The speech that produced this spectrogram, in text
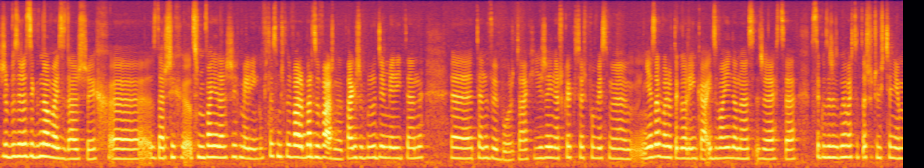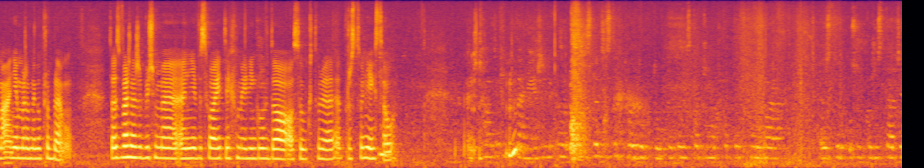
żeby zrezygnować z dalszych, e, z dalszych otrzymywania dalszych mailingów. I to jest myślę bardzo ważne, tak, żeby ludzie mieli ten, e, ten wybór, tak. Jeżeli na przykład ktoś powiedzmy nie zauważył tego linka i dzwoni do nas, że chce z tego zrezygnować, to też oczywiście nie ma, nie ma żadnego problemu. To jest ważne, żebyśmy nie wysyłali tych mailingów do osób, które po prostu nie chcą. Jeszcze mam takie pytanie, jeżeli korzystacie z tych produktów, to to jest tak, że na przykład te firmy, e, z których usług korzystacie,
